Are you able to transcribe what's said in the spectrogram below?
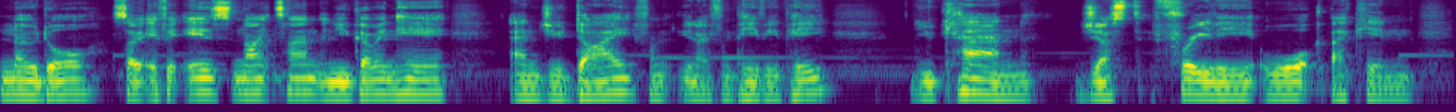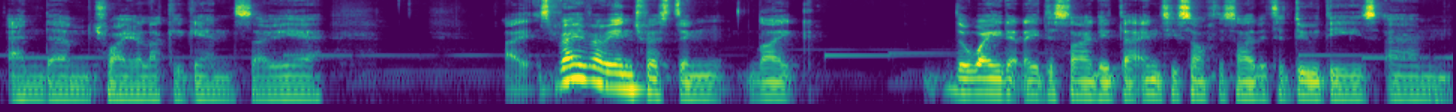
no door. So if it is nighttime and you go in here and you die from, you know, from PvP, you can just freely walk back in and um, try your luck again. So yeah, it's very, very interesting. Like the way that they decided that NCSoft decided to do these um,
